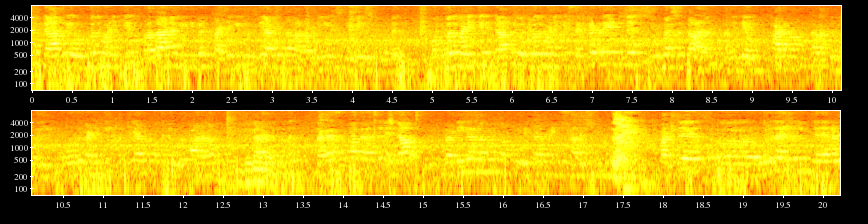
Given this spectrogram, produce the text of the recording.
ശേഷം രാത്രി ഒൻപത് മണിക്ക് പ്രധാന വീതികൾ കഴുകി വൃത്തിയാക്കുന്ന നടപടിയും സ്വീകരിച്ചിട്ടുണ്ട് ഒൻപത് മണിക്ക് രാത്രി ഒൻപത് മണിക്ക് സെക്രട്ടേറിയറ്റിന്റെ മുൻവശത്താണ് അതിന്റെ ഉദ്ഘാടനം നടക്കുന്നത്. ഈ റോഡ് കഴുകി വൃത്തിയാക്കുന്നതിന്റെ ഉദ്ഘാടനം നടക്കുന്നത്. നഗരസഭാ തലത്തിൽ എല്ലാ ക്രമീകരണങ്ങളും നമുക്ക് ഒരുക്കാൻ വേണ്ടി സാധിച്ചിട്ടുണ്ട്. മറ്റ് ഒരു തരത്തിലും ജനങ്ങൾ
